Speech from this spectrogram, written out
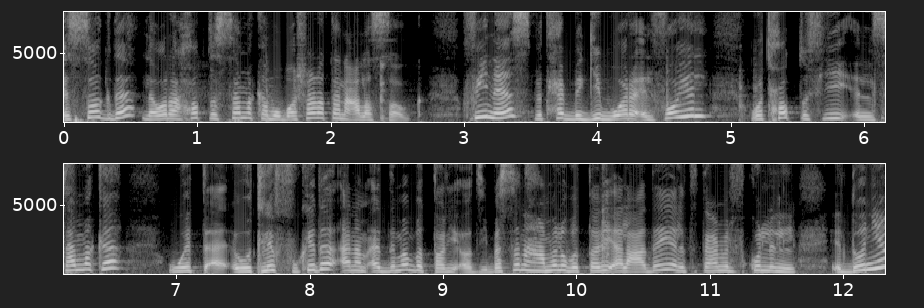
الصاج ده لو أنا هحط السمكة مباشرة على الصاج. في ناس بتحب تجيب ورق الفويل وتحط فيه السمكة. وتلفه كده. أنا مقدماه بالطريقة دي بس أنا هعمله بالطريقة العادية اللي بتتعمل في كل ال- الدنيا.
